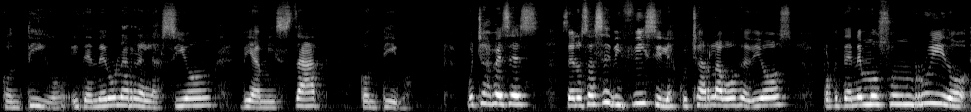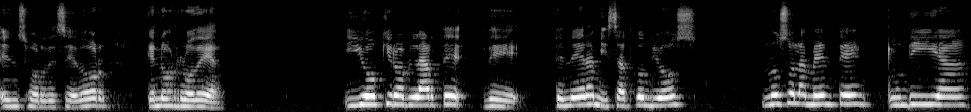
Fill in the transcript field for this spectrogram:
contigo y tener una relación de amistad contigo. Muchas veces se nos hace difícil escuchar la voz de Dios porque tenemos un ruido ensordecedor que nos rodea. Y yo quiero hablarte de tener amistad con Dios no solamente un día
